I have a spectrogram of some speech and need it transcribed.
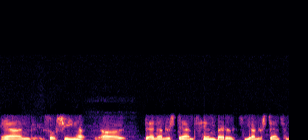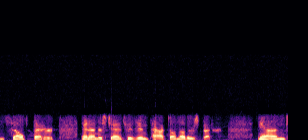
And so she uh, then understands him better, he understands himself better, and understands his impact on others better. And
